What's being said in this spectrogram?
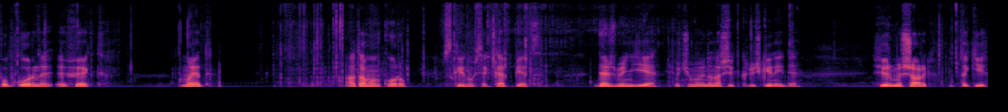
Попкорний ефект. Мед. А там он короб скинувся. Капець. Де ж він є? Чому він на наші крючки не йде? Фірми Shark. Такі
